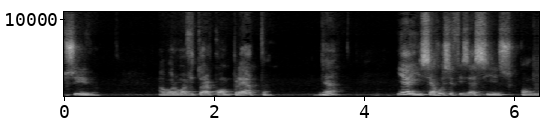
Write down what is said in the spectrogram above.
possível. Agora, uma vitória completa, né? E aí, se a Rússia fizesse isso, Paulo,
